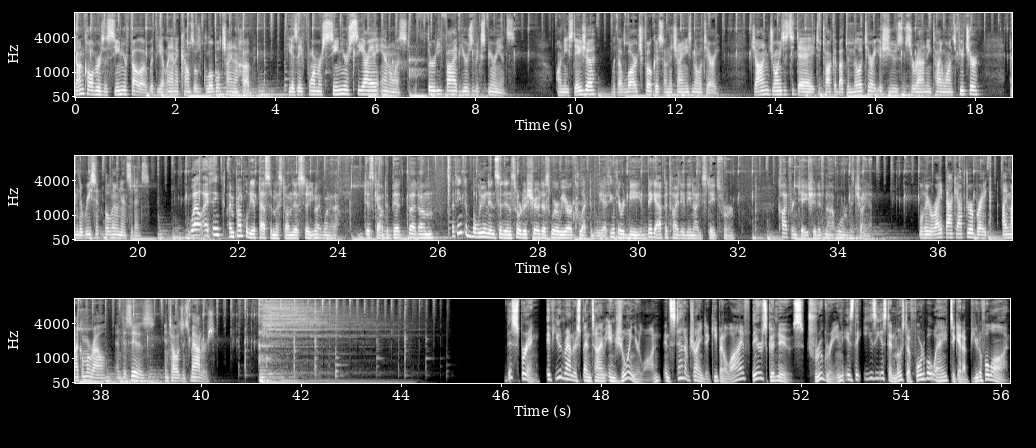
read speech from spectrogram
John Culver is a senior fellow with the Atlantic Council's Global China Hub. He is a former senior CIA analyst with 35 years of experience on East Asia with a large focus on the Chinese military. John joins us today to talk about the military issues surrounding Taiwan's future and the recent balloon incidents. Well, I think I'm probably a pessimist on this, so you might want to discount a bit. But um, I think the balloon incident sort of showed us where we are collectively. I think there would be a big appetite in the United States for confrontation, if not war, with China. We'll be right back after a break. I'm Michael Morell, and this is Intelligence Matters. This spring, if you'd rather spend time enjoying your lawn instead of trying to keep it alive, there's good news. TruGreen is the easiest and most affordable way to get a beautiful lawn.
